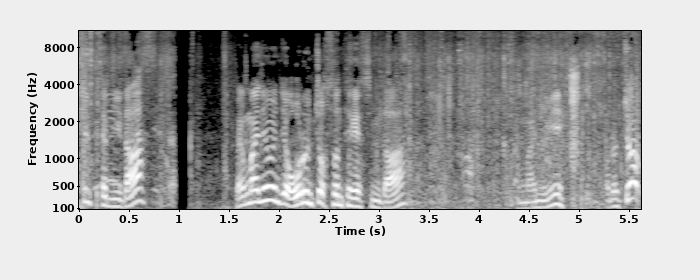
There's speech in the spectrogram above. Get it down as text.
실패입니다. 백만님은 이제 오른쪽 선택했습니다. 백만님이 오른쪽!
